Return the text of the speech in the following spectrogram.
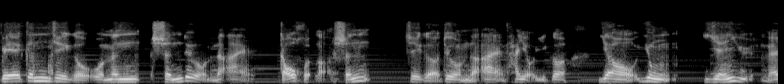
别跟这个我们神对我们的爱搞混了。神这个对我们的爱，他有一个要用言语来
